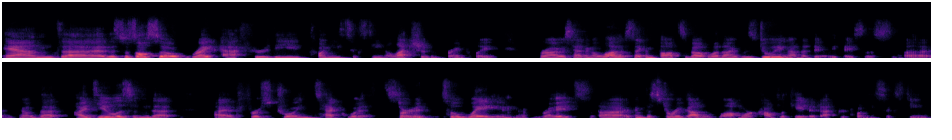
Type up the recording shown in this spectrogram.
And uh, this was also right after the 2016 election, frankly, where I was having a lot of second thoughts about what I was doing on a daily basis. Uh, you know, that idealism that I had first joined tech with started to wane, right? Uh, I think the story got a lot more complicated after 2016.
